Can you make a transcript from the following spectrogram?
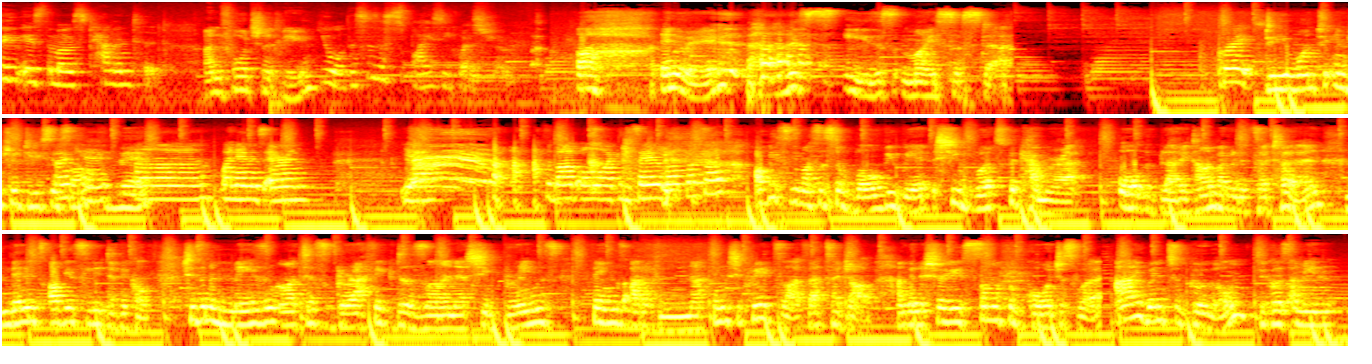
Who is the most talented? Unfortunately. Yo, this is a spicy question. Ah, anyway, this is my sister. Great. Do you want to introduce yourself? Okay. There. Uh, my name is Erin. Yeah. That's about all I can say about myself. Obviously, my sister will be weird. She works the camera all the bloody time, but when it's her turn, then it's obviously difficult. She's an amazing artist, graphic designer. She brings things out of nothing. She creates life. That's her job. I'm going to show you some of her gorgeous work. I went to Google because, I mean,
